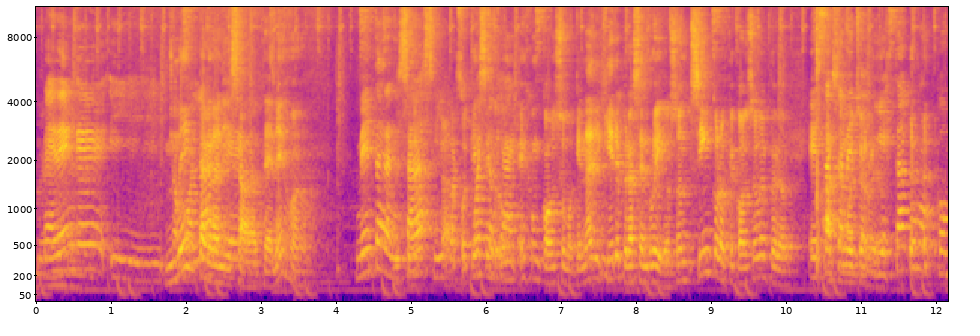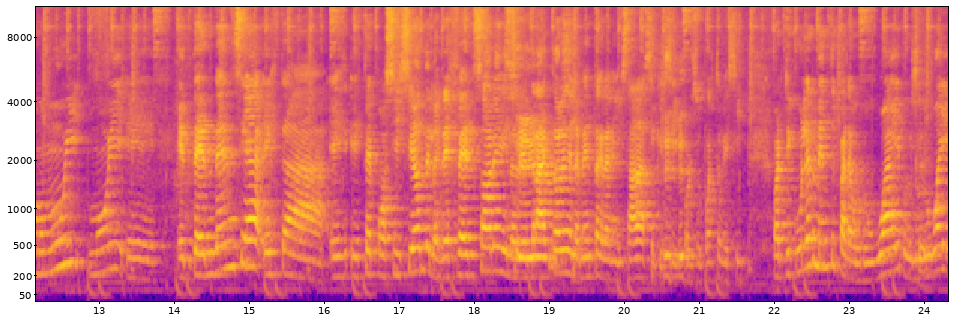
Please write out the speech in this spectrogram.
merengue y chocolate. Menta granizada, ¿tenés o no? Menta granizada, sí, por supuesto es, que hay. Es un consumo que nadie quiere, pero hacen ruido. Son cinco los que consumen, pero. Exactamente, hacen mucho ruido. y está como, como muy, muy eh, en tendencia esta, esta posición de los defensores y los detractores de la menta granizada, así que sí, por supuesto que sí. Particularmente para Uruguay, porque en Uruguay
